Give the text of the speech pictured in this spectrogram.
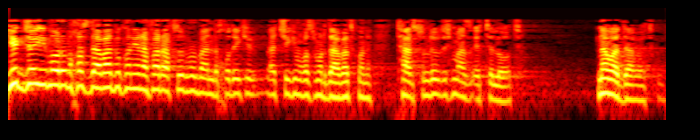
یک جایی ما رو می‌خواست دعوت بکنه یه نفر رفته بود بنده خدایی که بچگی می‌خواست ما رو دعوت کنه. ترسونده بودش از اطلاعات. نباید دعوت کنه.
